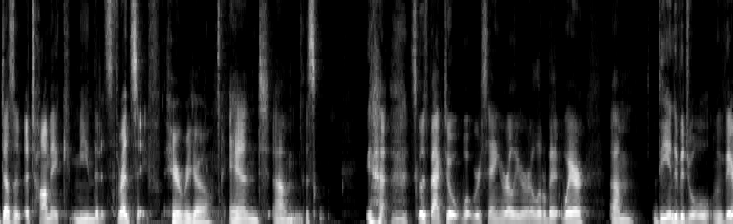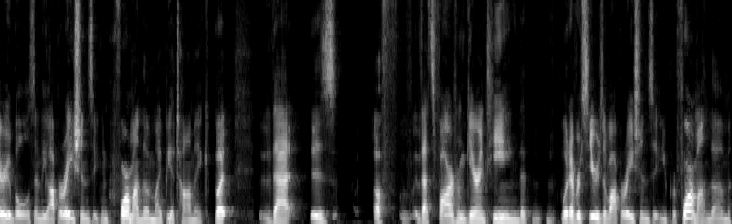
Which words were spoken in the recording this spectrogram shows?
doesn't atomic mean that it's thread safe?" Here we go. And um, this, yeah, this goes back to what we were saying earlier a little bit, where um, the individual variables and the operations that you can perform on them might be atomic, but that is a f- that's far from guaranteeing that whatever series of operations that you perform on them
